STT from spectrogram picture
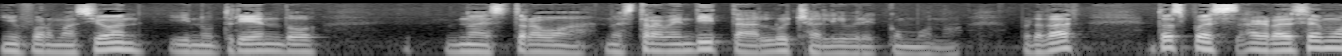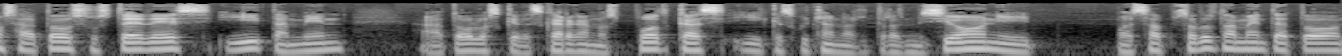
información y nutriendo nuestra, nuestra bendita lucha libre, como no, ¿verdad? Entonces, pues agradecemos a todos ustedes y también a todos los que descargan los podcasts y que escuchan la retransmisión y pues absolutamente a todo,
